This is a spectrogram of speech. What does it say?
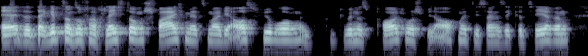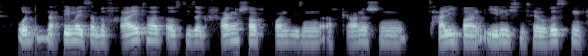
Äh, da da gibt es dann so Verflechtungen, spare ich mir jetzt mal die Ausführungen. Gwyneth Paltrow spielt auch mit, die ist seine Sekretärin. Und nachdem er sich dann befreit hat aus dieser Gefangenschaft von diesen afghanischen Taliban-ähnlichen Terroristen,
